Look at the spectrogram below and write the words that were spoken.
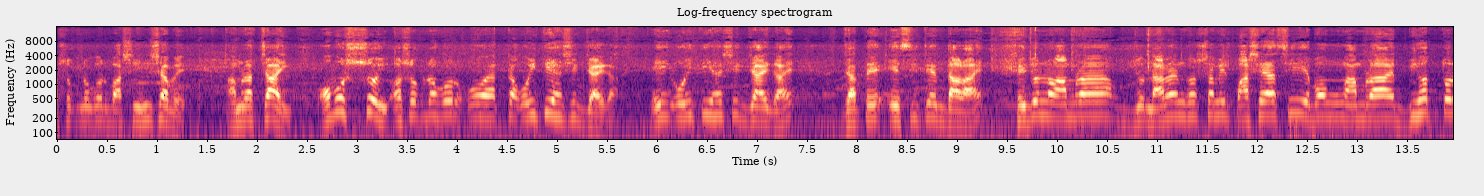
অশোকনগরবাসী হিসাবে আমরা চাই, অবশ্যই অশোকনগর ও একটা ঐতিহাসিক জায়গা। এই ঐতিহাসিক জায়গায় যাতে এসি ট্রেন দাঁড়ায় সেই জন্য আমরা নারায়ণ গোস্বামীর পাশে আছি এবং আমরা বৃহত্তর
